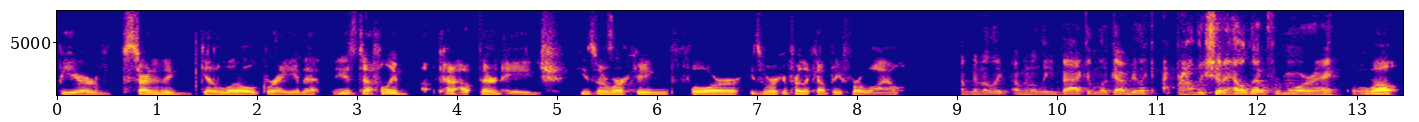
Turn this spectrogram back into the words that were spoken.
beard, starting to get a little gray in it. He's definitely kind of up there in age. He's been working for he's been working for the company for a while. I'm gonna like I'm gonna lean back and look at and be like, I probably should have held out for more, eh? Well,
